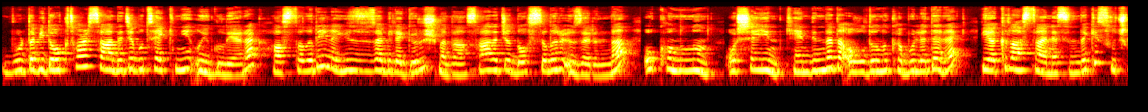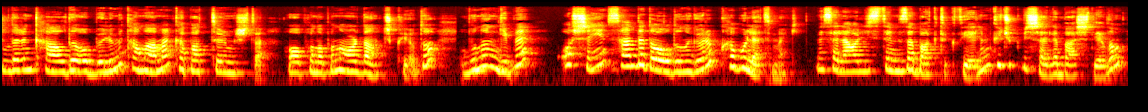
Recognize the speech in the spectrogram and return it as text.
Burada bir doktor sadece bu tekniği uygulayarak hastalarıyla yüz yüze bile görüşmeden sadece dosyaları üzerinden o konunun, o şeyin kendinde de olduğunu kabul ederek bir akıl hastanesindeki suçluların kaldığı o bölümü tamamen kapattırmıştı. Ho'oponopono oradan çıkıyordu. Bunun gibi o şeyin sende de olduğunu görüp kabul etmek. Mesela listemize baktık diyelim. Küçük bir şeyle başlayalım.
